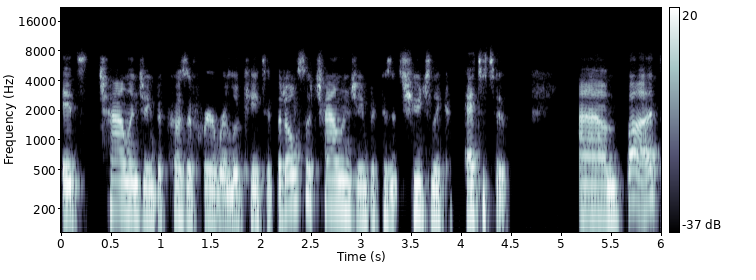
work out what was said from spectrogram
It's challenging because of where we're located, but also challenging because it's hugely competitive. Um, but,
